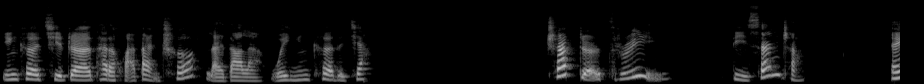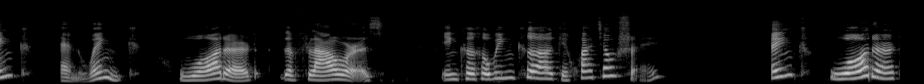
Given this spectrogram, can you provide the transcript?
英克骑着他的滑板车来到了温英克的家。Chapter Three，第三章。Ink and Wink watered the flowers. 英克和温克给花浇水。Ink watered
